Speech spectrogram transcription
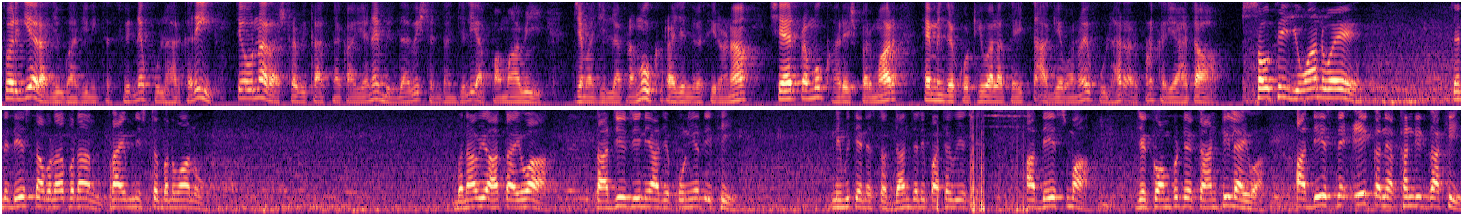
સ્વર્ગીય રાજીવ ગાંધીની તસવીરને ફૂલહાર કરી તેઓના રાષ્ટ્ર વિકાસના કાર્યને બિરદાવી શ્રદ્ધાંજલિ આપવામાં આવી. જેમાં જિલ્લા પ્રમુખ રાજેન્દ્રસિંહ રણા, શહેર પ્રમુખ હરેશ પરમાર, હેમેન્દ્ર કોઠીવાલા સહિતના આગેવાનોએ ફૂલહાર અર્પણ કર્યા હતા. સૌથી યુવાન વયે તેને દેશના વડાપ્રધાન પ્રાઇમ મિનિસ્ટર બનવાનું બનાવ્યા હતા એવા રાજીવજીની આજે પુણ્યતિથિ નિમિત્તે એને શ્રદ્ધાંજલિ પાઠવીએ છીએ. આ દેશમાં જે કોમ્પ્યુટર ક્રાંતિ લાવ્યા, આ દેશને એક અને અખંડિત રાખી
